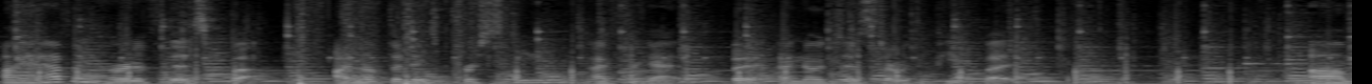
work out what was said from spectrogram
I haven't heard of this, but I don't know if the name's Pristine, I forget, but I know it does start with a P, but um,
